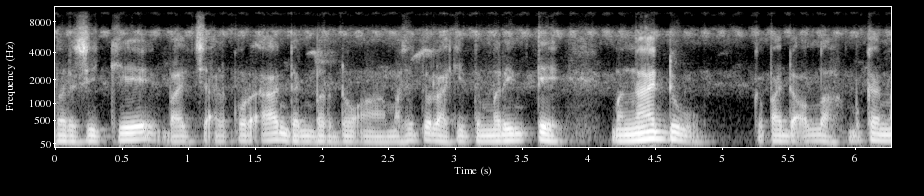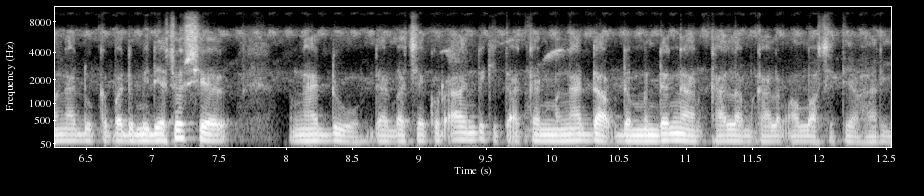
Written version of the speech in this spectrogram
berzikir, baca Al-Quran dan berdoa. Masa itulah kita merintih mengadu kepada Allah, bukan mengadu kepada media sosial, mengadu dan baca Quran itu kita akan mengadap dan mendengar kalam-kalam Allah setiap hari.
